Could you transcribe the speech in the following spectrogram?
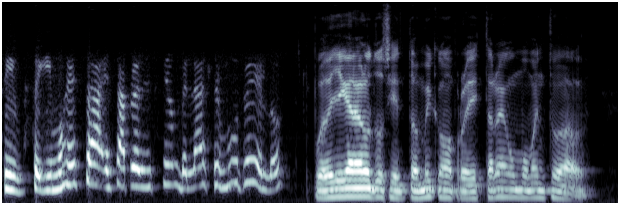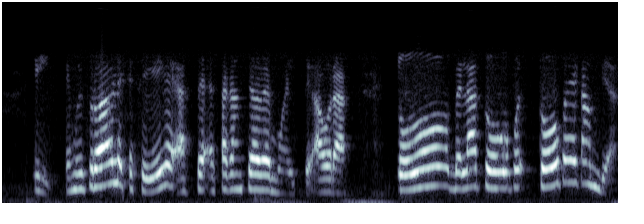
si seguimos esa, esa predicción, ¿verdad? ese modelo. Puede llegar a los 200 mil como proyectaron en un momento dado sí, es muy probable que se llegue a, esa cantidad de muerte. Ahora, todo, ¿verdad? Todo, todo puede cambiar.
